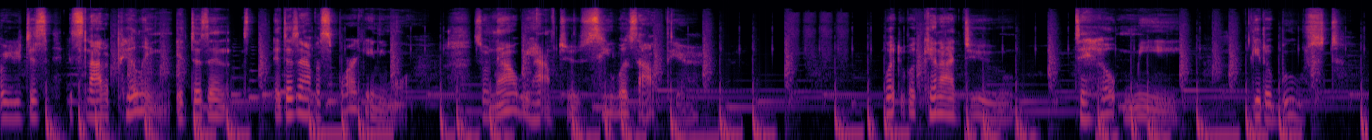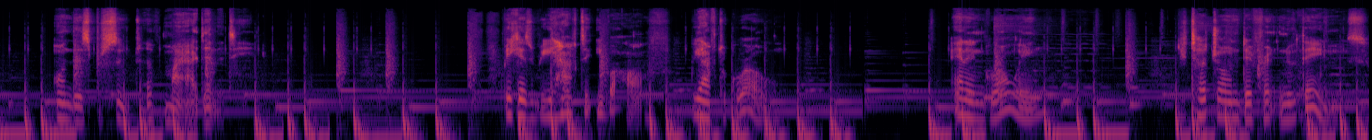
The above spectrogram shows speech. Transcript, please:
Or you just it's not appealing. It doesn't it doesn't have a spark anymore. So now we have to see what's out there. What what can I do to help me get a boost on this pursuit of my identity. Because we have to evolve, we have to grow. And in growing, you touch on different new things.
